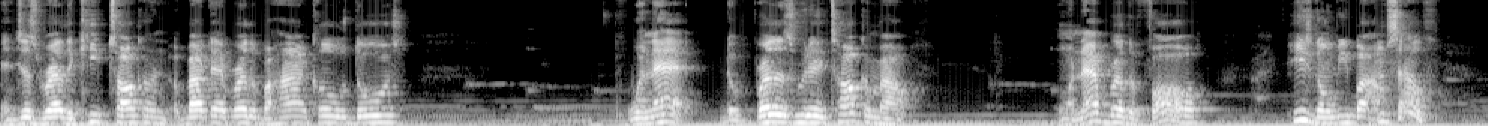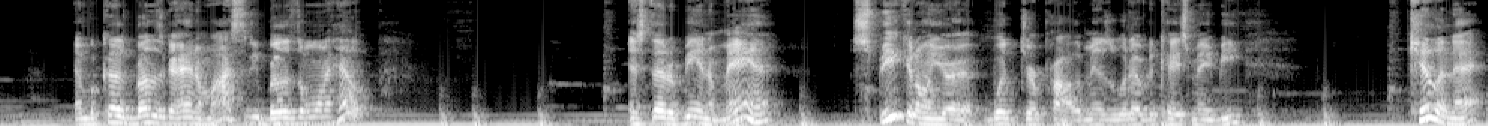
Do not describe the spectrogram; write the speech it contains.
and just rather keep talking about that brother behind closed doors, when that the brothers who they talking about, when that brother fall, he's gonna be by himself. And because brothers got animosity, brothers don't want to help. Instead of being a man, speaking on your what your problem is or whatever the case may be, killing that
